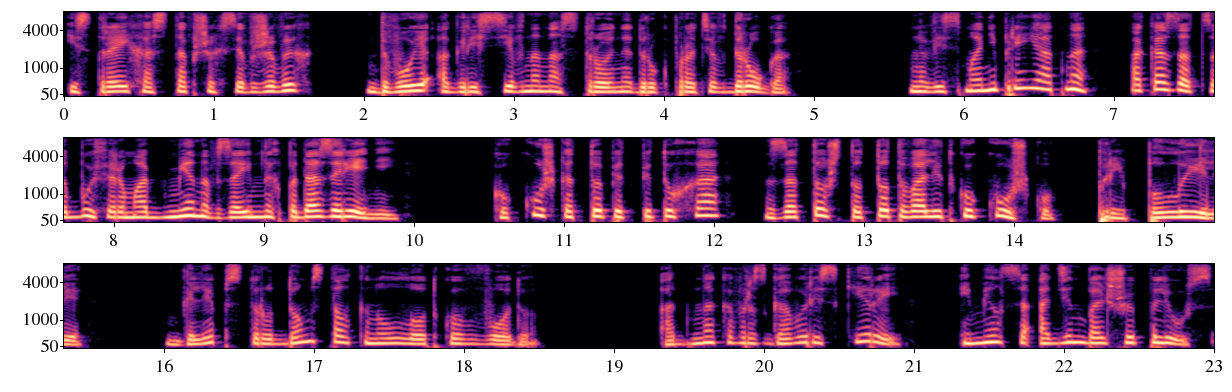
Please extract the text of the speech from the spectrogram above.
Из троих оставшихся в живых Двое агрессивно настроены друг против друга. Но весьма неприятно оказаться буфером обмена взаимных подозрений. Кукушка топит петуха за то, что тот валит кукушку. Приплыли. Глеб с трудом столкнул лодку в воду. Однако в разговоре с Кирой имелся один большой плюс.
